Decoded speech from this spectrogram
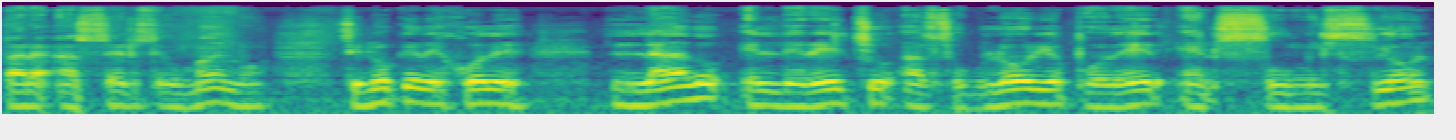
para hacerse humano, sino que dejó de lado el derecho a su gloria, poder en sumisión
